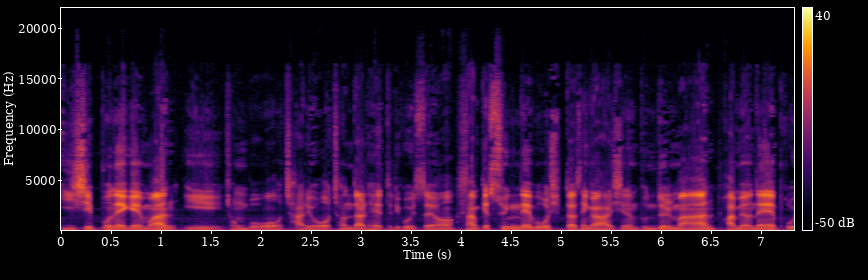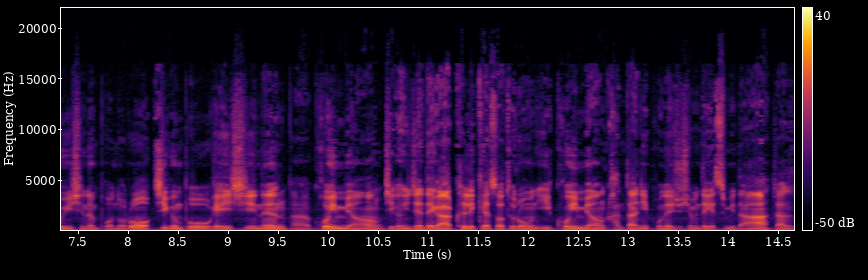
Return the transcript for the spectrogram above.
20분에게만 이 정보 자료 전달해 드리고 있어요. 함께 수익 내보고 싶다 생각하시는 분들만 화면에 보이시는 번호로 지금 보고 계시는 어, 코인명 지금 이제 내가 클릭해서 들어온 이 코인명 간단히 보내주시면 되겠습니다. 자,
